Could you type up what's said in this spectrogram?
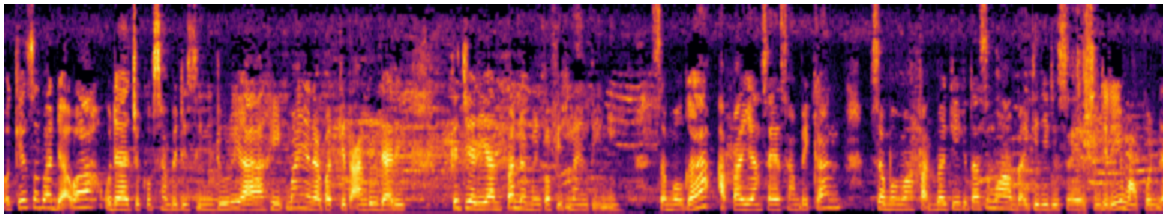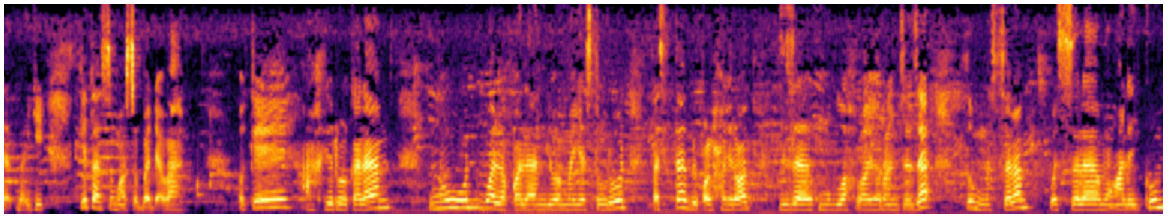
Oke sobat dakwah, udah cukup sampai di sini dulu ya hikmah yang dapat kita ambil dari kejadian pandemi COVID-19 ini. Semoga apa yang saya sampaikan bisa bermanfaat bagi kita semua, bagi diri saya sendiri maupun bagi kita semua sobat dakwah. Oke, akhirul kalam. Nun wal qalam yawma yasturun fastabiqul khairat. Jazakumullah khairan jaza. Tsumma salam. Wassalamualaikum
